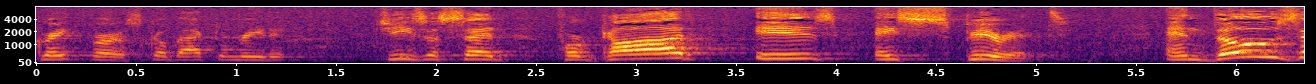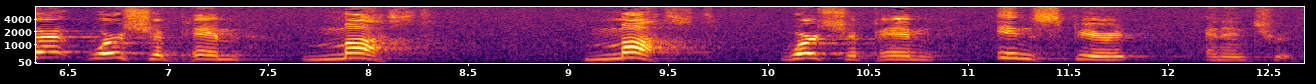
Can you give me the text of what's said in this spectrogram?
Great verse. Go back and read it. Jesus said, For God is a spirit. And those that worship him must, must worship him in spirit and in truth.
